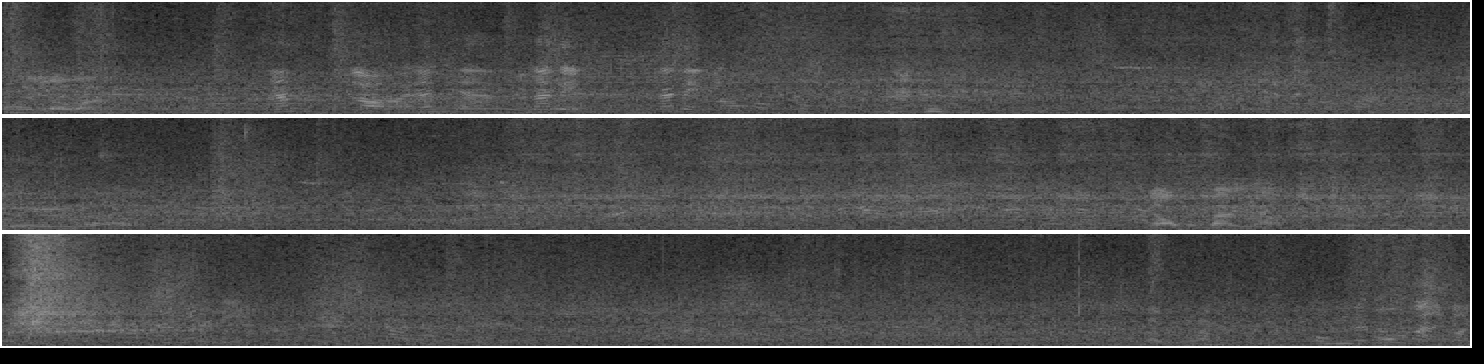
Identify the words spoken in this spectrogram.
อ๋อเดี๋ยวว่า นะหล่อนั่นเนี่ยหน้าเด็กหน้าเด็กหล่อ เงผมบ้างแล้วผมไม่ต้องถ่ายก่อน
